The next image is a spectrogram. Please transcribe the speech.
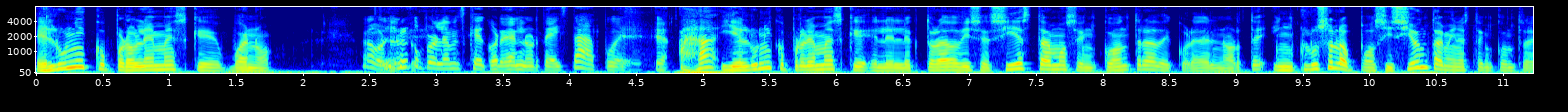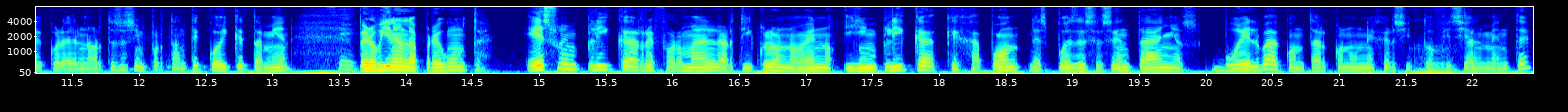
El único problema es que, bueno, No, el único problema es que Corea del Norte ahí está, pues. eh, ajá, y el único problema es que el electorado dice, sí estamos en contra de Corea del Norte, incluso la oposición también está en contra de Corea del Norte, eso es importante, Koike también, Sí. pero viene la pregunta, ¿eso implica reformar el artículo noveno y implica que Japón, después de 60 años, vuelva a contar con un ejército oficialmente?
